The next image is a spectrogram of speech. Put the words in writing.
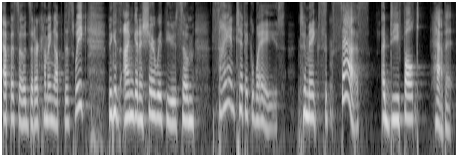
episodes that are coming up this week because I'm going to share with you some scientific ways to make success a default habit.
